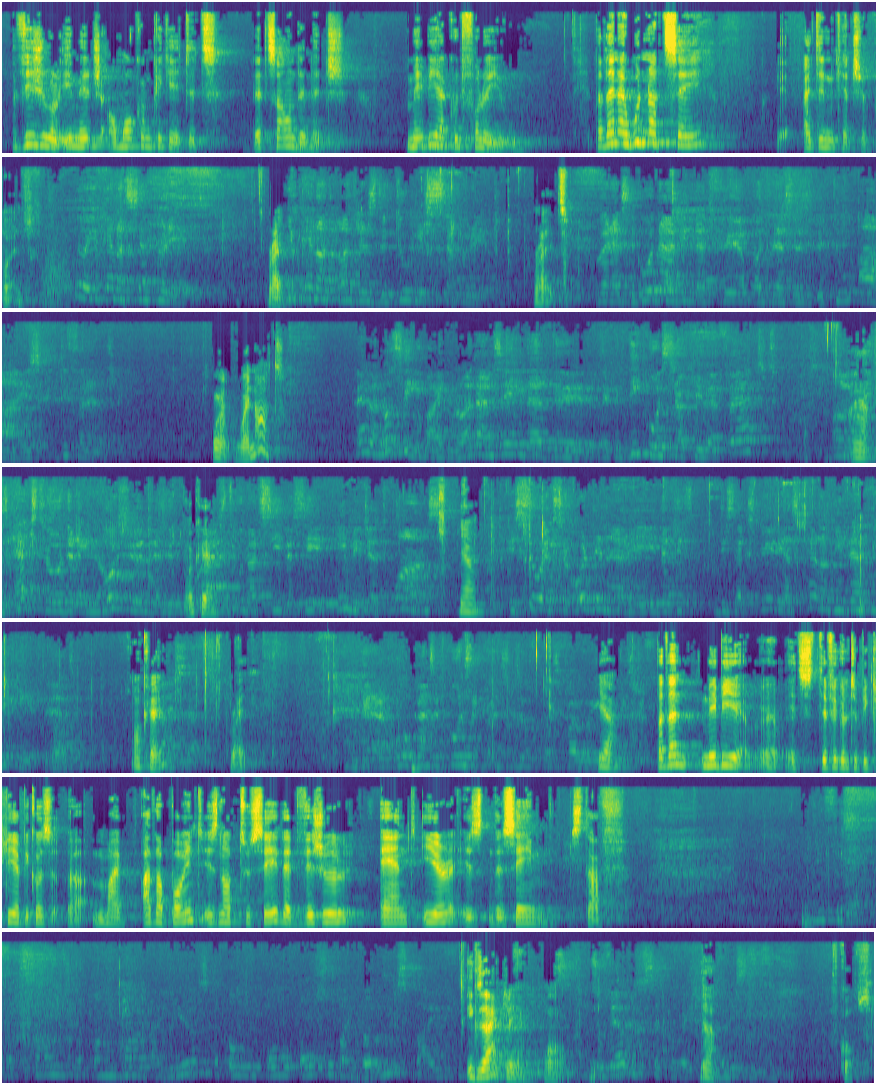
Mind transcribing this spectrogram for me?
visual image are more complicated than sound image. Maybe I could follow you. But then I would not say, I didn't catch your point. No, you cannot separate. Right. You cannot address the two is separate. Right. Whereas Godard in that film addresses the two eyes differently. Well, why not? I'm not saying why not. I'm saying that the, the deconstructive effect of Yeah. this extraordinary notion that the two Okay. eyes do not see the same image at once Yeah. is so extraordinary that it, this experience cannot be replicated. Okay. Right. And there are all kinds of consequences, of course, following Yeah. But then maybe uh, it's difficult to be clear because uh, my other point is not to say that visual and ear is the same stuff. Exactly. Well, yeah, of course.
